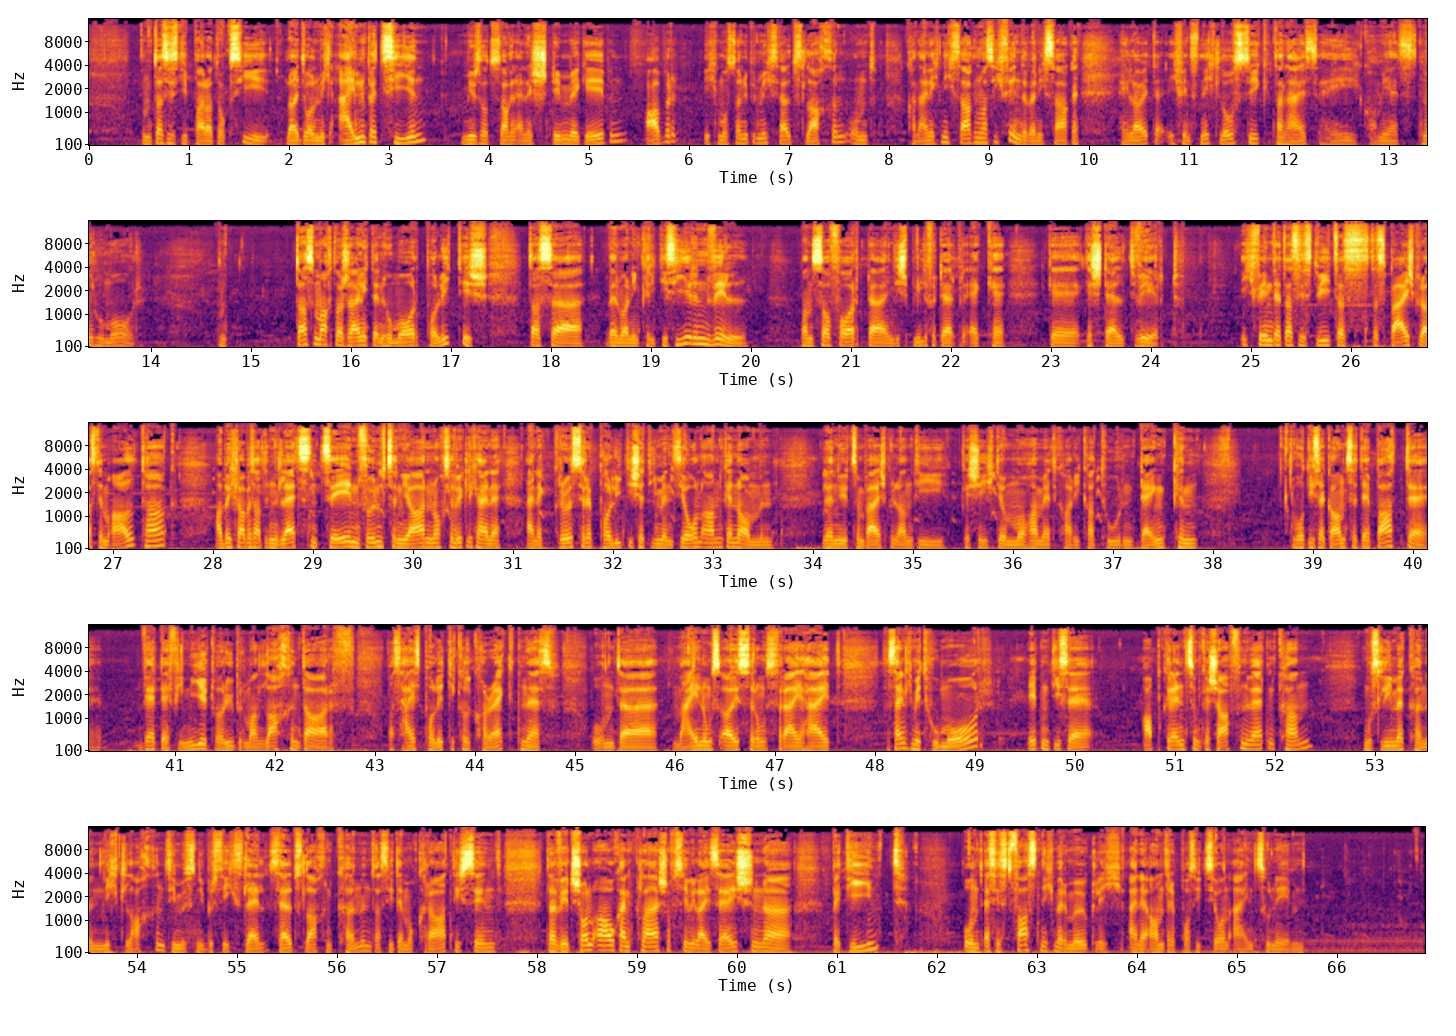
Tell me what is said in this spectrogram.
Und das ist die Paradoxie. Leute wollen mich einbeziehen, mir sozusagen eine Stimme geben, aber ich muss dann über mich selbst lachen und kann eigentlich nicht sagen, was ich finde. Wenn ich sage, hey Leute, ich finde es nicht lustig, dann heißt, hey, komm jetzt, nur Humor. Und das macht wahrscheinlich den Humor politisch, dass, äh, wenn man ihn kritisieren will, man sofort in die Spielverderberecke ge gestellt wird ich finde, das ist wie das, das Beispiel aus dem Alltag, aber ich glaube, es hat in den letzten 10, 15 Jahren noch so wirklich eine, eine größere politische Dimension angenommen. Wenn wir zum Beispiel an die Geschichte um Mohammed-Karikaturen denken, wo diese ganze Debatte, wer definiert, worüber man lachen darf, was heißt Political Correctness und äh, Meinungsäußerungsfreiheit, dass eigentlich mit Humor eben diese Abgrenzung geschaffen werden kann Muslime können nicht lachen, sie müssen über sich selbst lachen können, dass sie demokratisch sind. Da wird schon auch ein Clash of Civilization äh, bedient und es ist fast nicht mehr möglich, eine andere Position einzunehmen.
